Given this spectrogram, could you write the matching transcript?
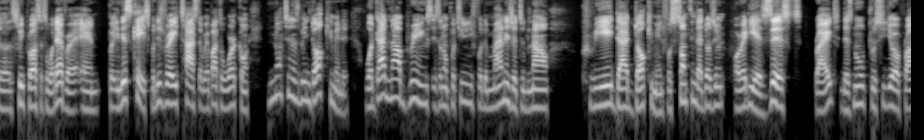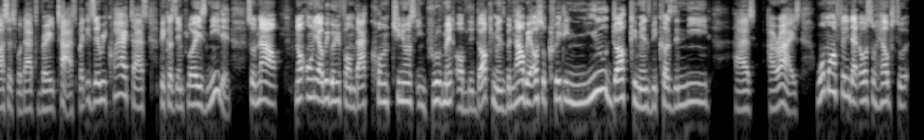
the sweet process or whatever and but in this case for this very task that we're about to work on nothing has been documented. What that now brings is an opportunity for the manager to now create that document for something that doesn't already exist right? There's no procedure or process for that very task, but it's a required task because the employees need it. So now, not only are we going from that continuous improvement of the documents, but now we're also creating new documents because the need has arisen. One more thing that also helps to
